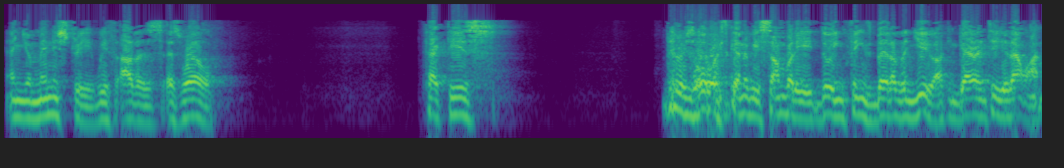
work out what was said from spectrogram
and your ministry with others as well. Fact is, there is always going to be somebody doing things better than you. I can guarantee you that one.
